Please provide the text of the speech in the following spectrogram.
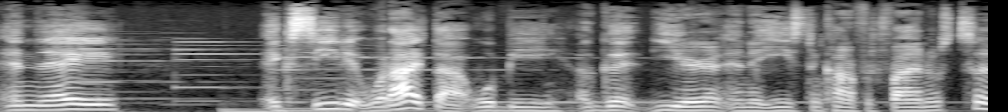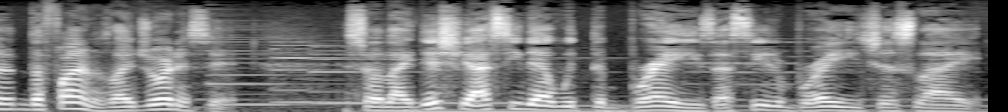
and they exceeded what I thought would be a good year in the Eastern Conference Finals to the finals, like Jordan said. So like this year, I see that with the Braves. I see the Braves just like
